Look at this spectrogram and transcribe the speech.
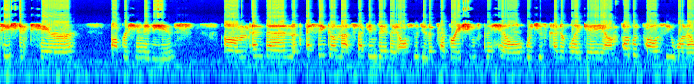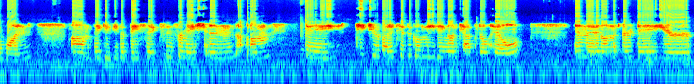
patient care opportunities. Um, and then I think on that second day, they also do the preparation for the Hill, which is kind of like a um, public policy 101. Um, they give you the basics information. Um, they teach you about a typical meeting on Capitol Hill. And then on the third day, you're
